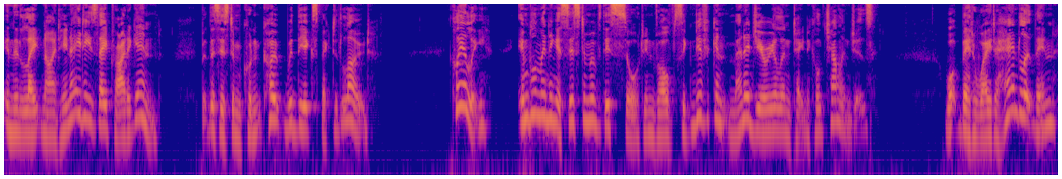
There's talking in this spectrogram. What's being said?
In the late 1980s, they tried again, but the system couldn't cope with the expected load. Clearly, implementing a system of this sort involved significant managerial and technical challenges. What better way to handle it then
